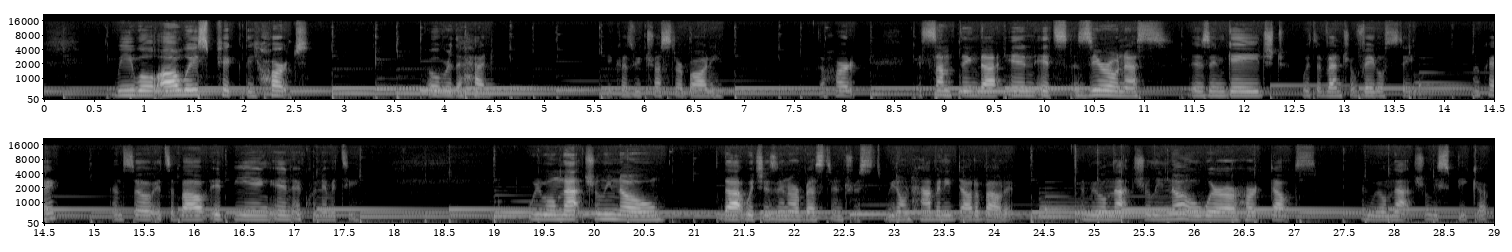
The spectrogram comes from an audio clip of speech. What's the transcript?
we will always pick the heart over the head because we trust our body. The heart is something that, in its zero ness, is engaged with the ventral vagal state. Okay? And so it's about it being in equanimity. We will naturally know that which is in our best interest. We don't have any doubt about it. And we will naturally know where our heart doubts. And we will naturally speak up.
